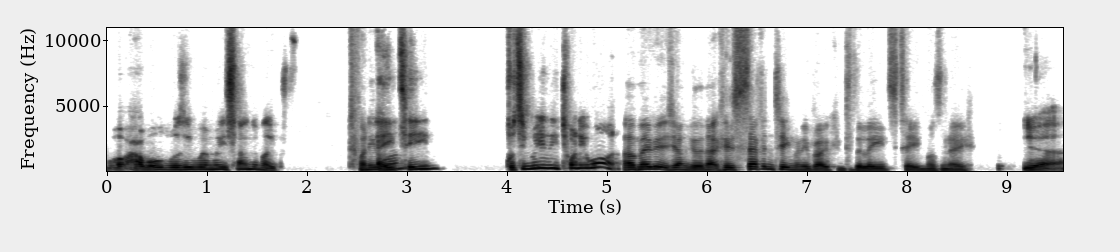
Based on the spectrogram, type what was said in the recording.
how old was he when we signed him? Like 21? 18? Was he really 21? Oh, maybe it was younger than that. He was 17 when he broke into the Leeds team, wasn't he? Yeah,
